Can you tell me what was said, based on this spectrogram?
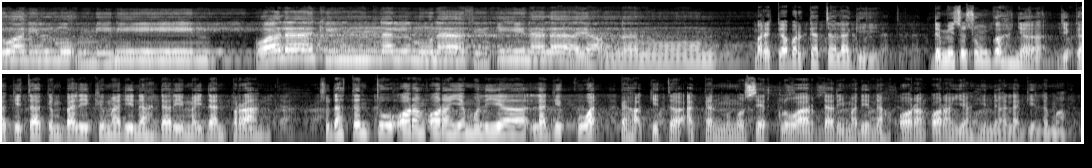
وللمؤمنين ولكن المنافقين لا يعلمون Mereka berkata lagi, Demi sesungguhnya, jika kita kembali ke Madinah dari maidan perang, sudah tentu orang-orang yang mulia lagi kuat pihak kita akan mengusir keluar dari Madinah orang-orang yang hina lagi lemah.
